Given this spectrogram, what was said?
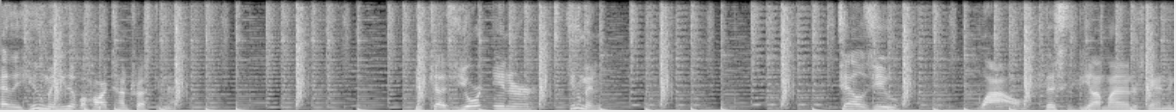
as a human, you have a hard time trusting that. Because your inner human tells you, wow, this is beyond my understanding.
